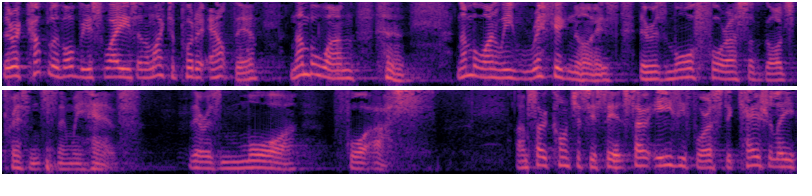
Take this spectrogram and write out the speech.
there are a couple of obvious ways, and I'd like to put it out there. Number one, number one, we recognize there is more for us of God's presence than we have. There is more for us. I'm so conscious, you see, it's so easy for us to casually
